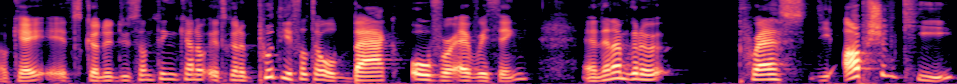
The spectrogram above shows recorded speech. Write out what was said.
okay it's going to do something kind of it's going to put the Eiffel Tower back over everything and then I'm going to press the option key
